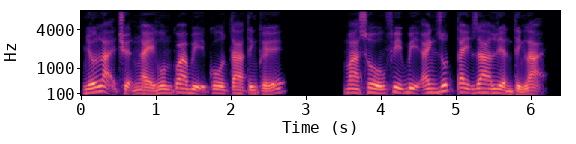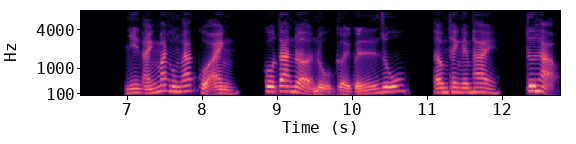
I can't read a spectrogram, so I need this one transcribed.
nhớ lại chuyện ngày hôm qua bị cô ta tinh kế. Mà sophie bị anh rút tay ra liền tỉnh lại. Nhìn ánh mắt hung ác của anh, cô ta nở nụ cười quyến rũ, âm thanh êm hai tư hạo,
